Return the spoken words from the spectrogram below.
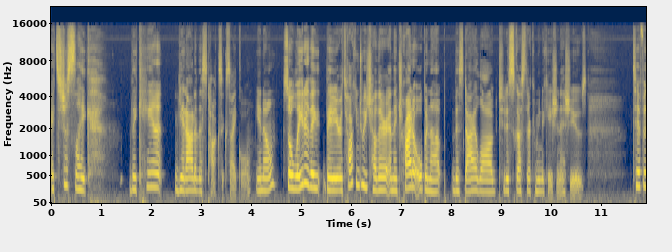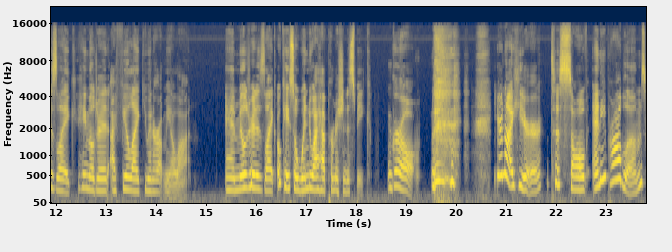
it's just like they can't get out of this toxic cycle, you know? So later they they are talking to each other and they try to open up this dialogue to discuss their communication issues. Tiff is like, "Hey Mildred, I feel like you interrupt me a lot." And Mildred is like, "Okay, so when do I have permission to speak?" Girl, You're not here to solve any problems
